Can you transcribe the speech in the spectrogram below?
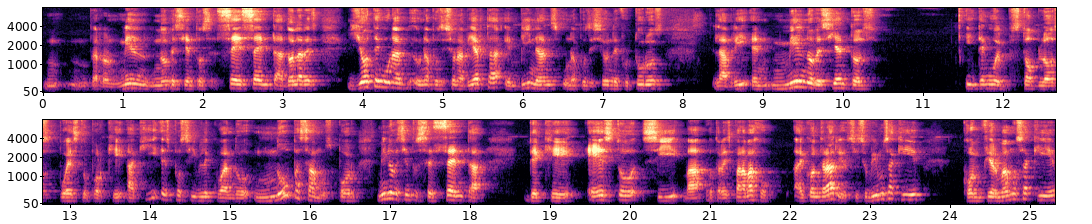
mm, perdón, 1960 dólares. Yo tengo una, una posición abierta en Binance, una posición de futuros, la abrí en 1900 y tengo el stop loss puesto porque aquí es posible cuando no pasamos por 1960 de que esto sí va otra vez para abajo. Al contrario, si subimos aquí, confirmamos aquí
